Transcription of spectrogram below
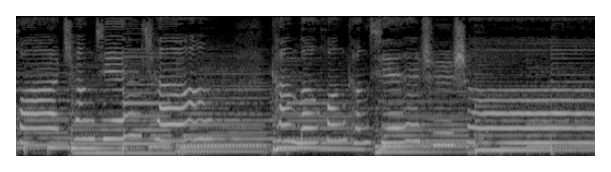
华长街长，看满荒唐写纸上。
